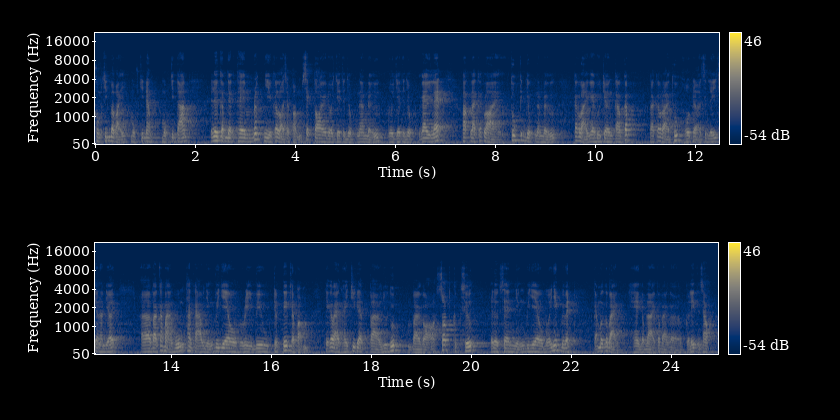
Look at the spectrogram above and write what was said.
0937 195 198 để được cập nhật thêm rất nhiều các loại sản phẩm sex toy đồ chơi tình dục nam nữ đồ chơi tình dục gây led hoặc là các loại thuốc kích dục nam nữ các loại game bôi trơn cao cấp và các loại thuốc hỗ trợ sinh lý cho nam giới. À, và các bạn muốn tham khảo những video review trực tiếp sản phẩm thì các bạn hãy truy cập vào YouTube và gõ shop cực sướng để được xem những video mới nhất bên mình cảm ơn các bạn. Hẹn gặp lại các bạn ở clip lần sau.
